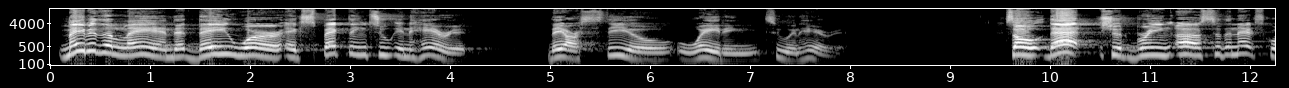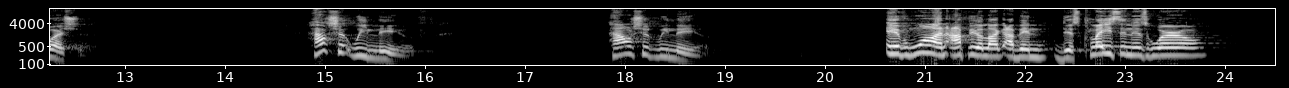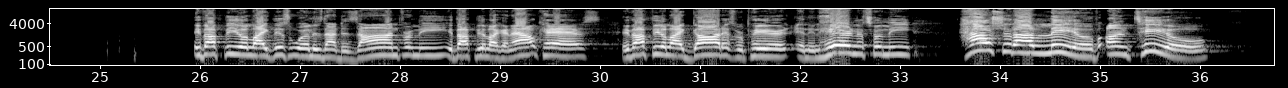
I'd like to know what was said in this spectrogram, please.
Maybe the land that they were expecting to inherit, they are still waiting to inherit. So that should bring us to the next question How should we live? How should we live? If one, I feel like I've been displaced in this world, if I feel like this world is not designed for me, if I feel like an outcast, if I feel like God has prepared an inheritance for me, how should I live until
